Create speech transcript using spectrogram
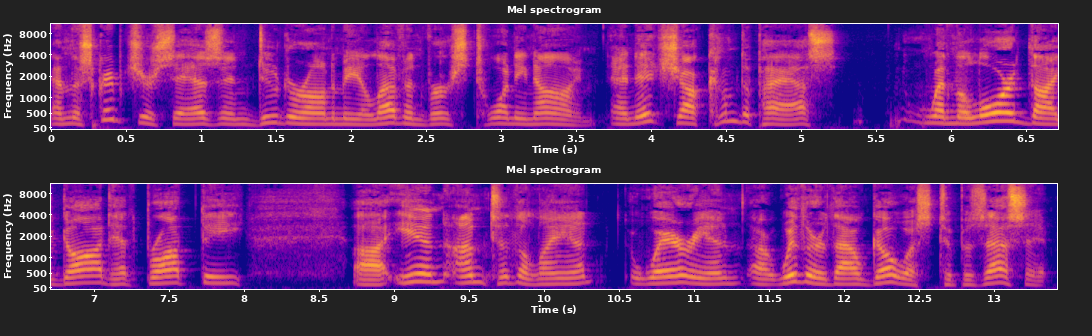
And the scripture says in Deuteronomy 11, verse 29, And it shall come to pass when the Lord thy God hath brought thee uh, in unto the land wherein, uh, whither thou goest to possess it,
